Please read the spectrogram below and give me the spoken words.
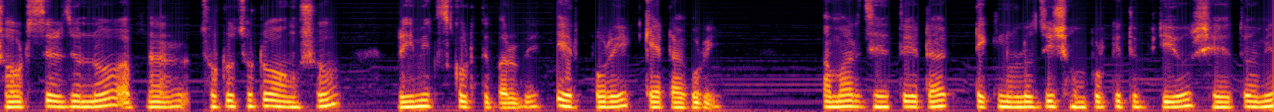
শর্টস এর জন্য আপনার ছোট ছোট অংশ রিমিক্স করতে পারবে। এরপরে ক্যাটাগরি। আমার যেহেতু এটা টেকনোলজি সম্পর্কিত ভিডিও, সেহেতু আমি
